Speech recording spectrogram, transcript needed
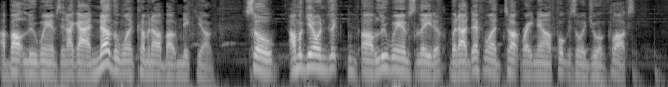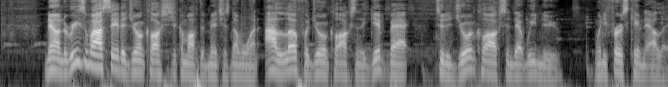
about Lou Williams, and I got another one coming out about Nick Young. So I'm gonna get on uh, Lou Williams later, but I definitely want to talk right now and focus on Jordan Clarkson. Now, the reason why I say that Jordan Clarkson should come off the bench is number one, I love for Jordan Clarkson to get back to the Jordan Clarkson that we knew when he first came to LA.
